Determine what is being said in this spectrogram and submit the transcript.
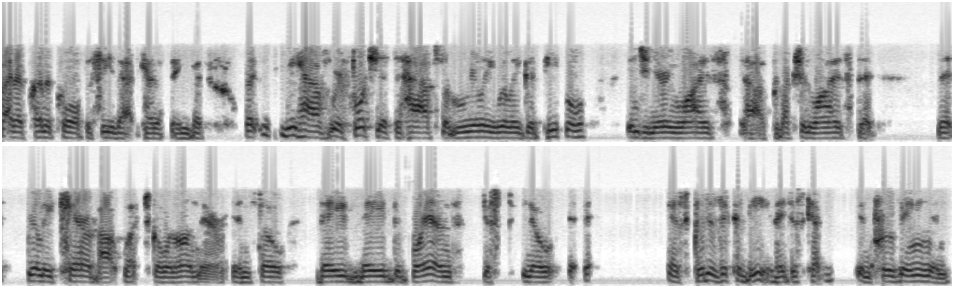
kind of kind of cool to see that kind of thing. But but we have we're fortunate to have some really really good people, engineering wise, uh, production wise, that that really care about what's going on there. And so they made the brand just, you know, as good as it could be. They just kept improving and,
